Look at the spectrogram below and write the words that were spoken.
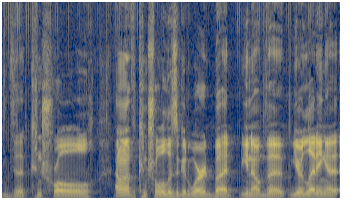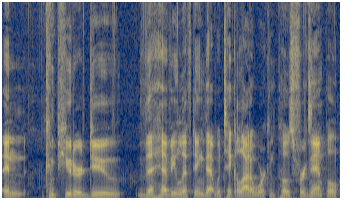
the control I don't know if control is a good word, but you know, the you're letting a, computer do the heavy lifting that would take a lot of work in post. For example,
